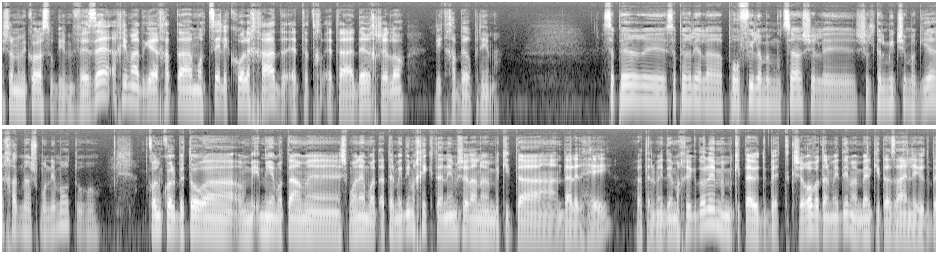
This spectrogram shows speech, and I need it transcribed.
יש לנו מכל הסוגים. וזה הכי מאתגר, איך אתה מוצא לכל אחד את, הת- את הדרך שלו להתחבר פנימה. ספר, אה, ספר לי על הפרופיל הממוצע של, אה, של תלמיד שמגיע, אחד מה-800 או... קודם כל, בתור ה... מי הם אותם אה, 800, התלמידים הכי קטנים שלנו הם בכיתה ד'-ה', והתלמידים הכי גדולים הם בכיתה י"ב, כשרוב התלמידים הם בין כיתה ז' לי"ב.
